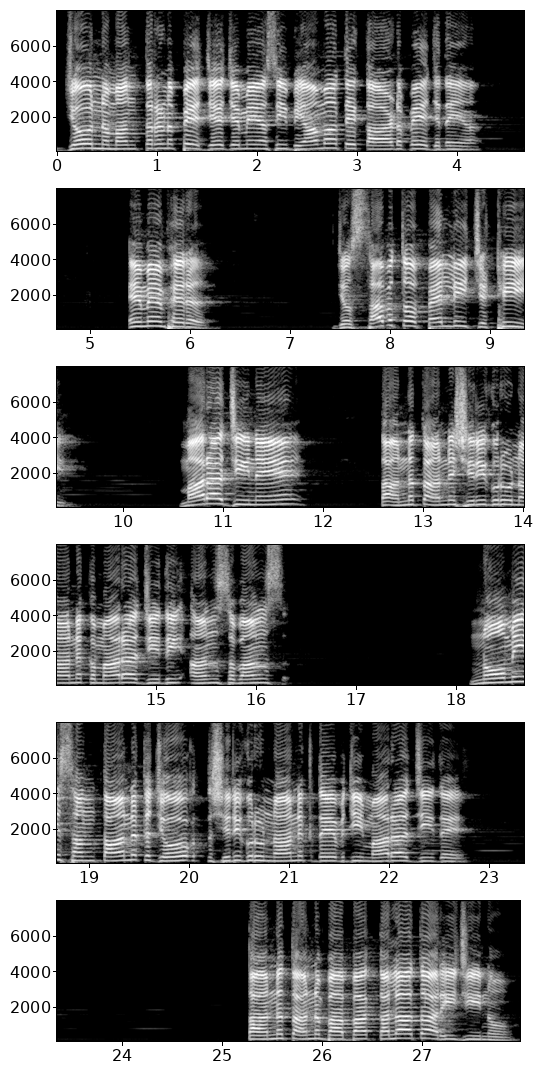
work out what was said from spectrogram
ਜੋ ਨਿਮੰਤਰਣ ਭੇਜੇ, ਜਿਵੇਂ ਅਸੀਂ ਵਿਆਹਾਂ ਤੇ ਕਾਰਡ ਭੇਜਦੇ ਆਂ ਐਵੇਂ ਫਿਰ ਜੋ ਸਭ ਤੋਂ ਪਹਿਲੀ ਚਿੱਠੀ ਮਹਾਰਾਜ ਜੀ ਨੇ ਧੰਨ ਧੰਨ ਸ੍ਰੀ ਗੁਰੂ ਨਾਨਕ ਮਹਾਰਾਜ ਜੀ ਦੀ ਅੰਸ ਵੰਸ ਨੌਵੀਂ ਸੰਤਾਨਕ ਜੋਗਤ ਸ੍ਰੀ ਗੁਰੂ ਨਾਨਕ ਦੇਵ ਜੀ ਮਹਾਰਾਜ ਜੀ ਦੇ ਧੰਨ ਧੰਨ ਬਾਬਾ ਕਲਾਧਾਰੀ ਜੀ ਨੂੰ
